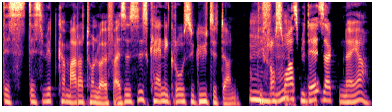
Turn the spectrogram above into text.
das, das wird kein Marathonläufer. Also es ist keine große Güte dann. Mhm. Die Françoise Medel sagt, naja,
